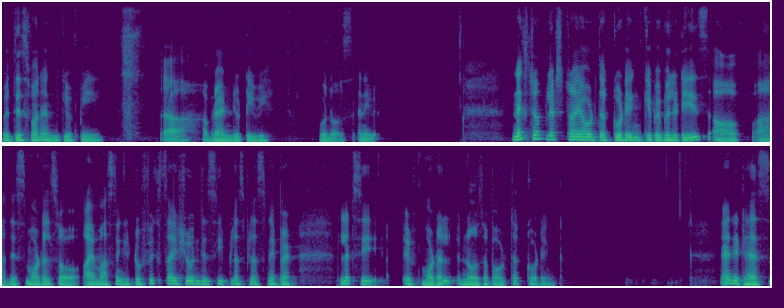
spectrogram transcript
with this one and give me uh, a brand new TV. Who knows? Anyway. Next up, let's try out the coding capabilities of uh, this model. So I'm asking it to fix the issue in this C++ plus snippet. Let's see if model knows about the coding. And it has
